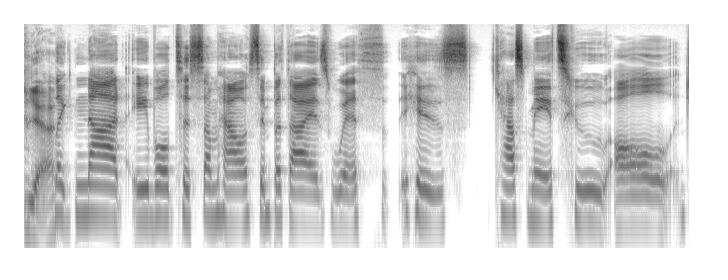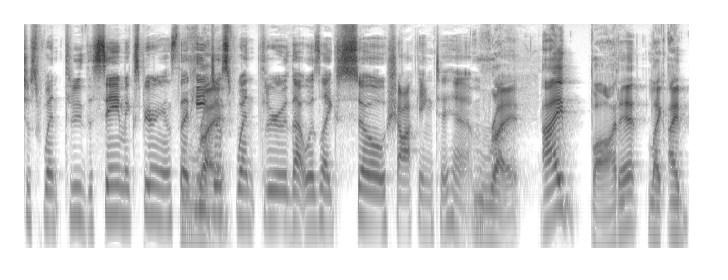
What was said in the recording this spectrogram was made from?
Yeah. like not able to somehow sympathize with his castmates who all just went through the same experience that he Right. just went through that was like so shocking to him Right. I bought it. Like I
